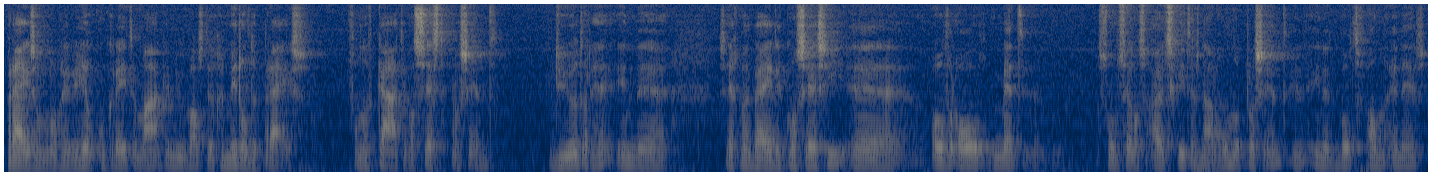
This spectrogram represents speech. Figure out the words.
prijs, om het nog even heel concreet te maken, nu was de gemiddelde prijs van het kaartje was 60% duurder hè, in de, zeg maar bij de concessie. eh overal met soms zelfs uitschieters naar 100% in, in het bod van NS.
